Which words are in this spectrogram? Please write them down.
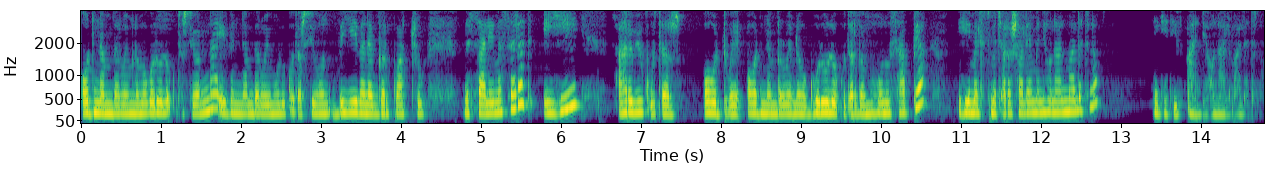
odd number ወይም ደግሞ ጎዶሎ ቁጥር ሲሆን እና even number ወይም ሙሉ ቁጥር ሲሆን ብዬ በነገርኳችሁ ምሳሌ መሰረት ይሄ አርቢው ቁጥር odd ወይ odd number ወይም ደግሞ ጎዶሎ ቁጥር በመሆኑ ሳቢያ ይሄ መልስ መጨረሻ ላይ ምን ይሆናል ማለት ነው? negative አንድ ይሆናል ማለት ነው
